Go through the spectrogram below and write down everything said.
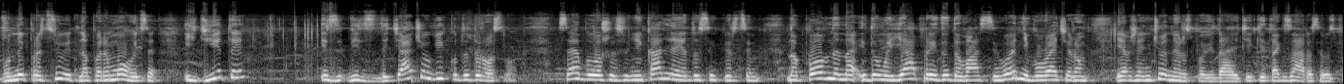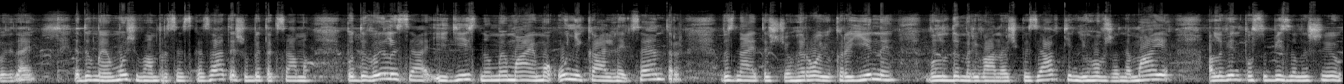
Вони працюють на перемогу. Це і діти, і від дитячого віку до дорослого. Це було щось унікальне. Я до сих пір цим наповнена. І думаю, я прийду до вас сьогодні, бо вечором я вже нічого не розповідаю, тільки так зараз розповідаю. Я думаю, я мушу вам про це сказати, щоб ви так само подивилися. І дійсно, ми маємо унікальний центр. Ви знаєте, що герой України Володимир Іванович Козявкін, його вже немає, але він по собі залишив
